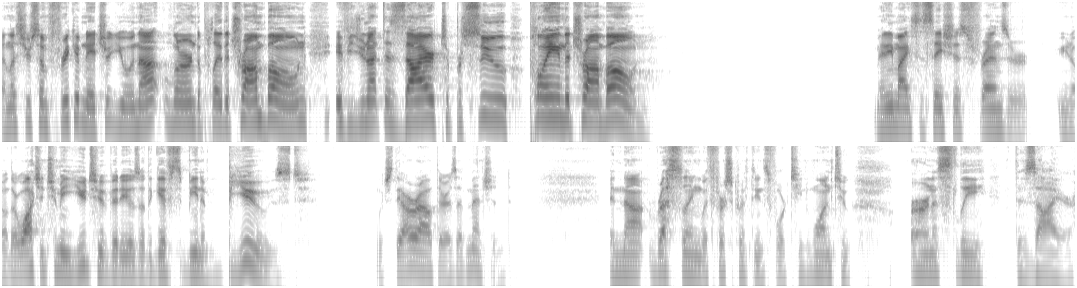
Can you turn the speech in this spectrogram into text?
Unless you're some freak of nature, you will not learn to play the trombone if you do not desire to pursue playing the trombone. Many of my cessationist friends are, you know, they're watching too many YouTube videos of the gifts being abused, which they are out there, as I've mentioned, and not wrestling with 1 Corinthians 14 1 to earnestly desire.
